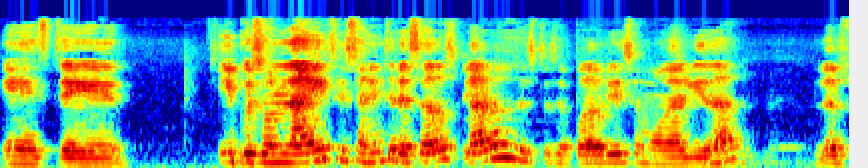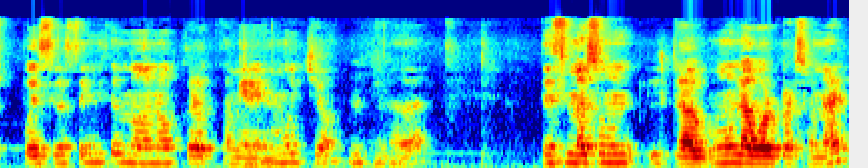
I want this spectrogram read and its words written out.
Este y pues online, si están interesados, claro, este se puede abrir esa modalidad. Las, pues las técnicas no, no creo que cambien mucho, nada. Es más un, un labor personal.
